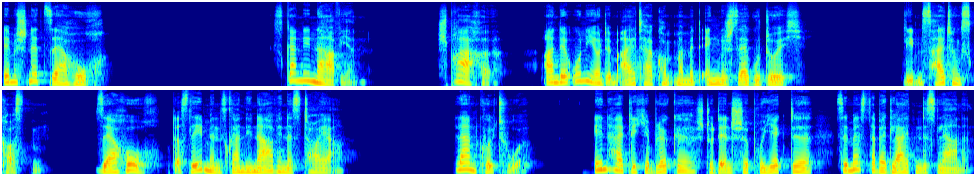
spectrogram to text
im Schnitt sehr hoch. Skandinavien. Sprache. An der Uni und im Alltag kommt man mit Englisch sehr gut durch. Lebenshaltungskosten. Sehr hoch. Das Leben in Skandinavien ist teuer. Lernkultur. Inhaltliche Blöcke, studentische Projekte, semesterbegleitendes Lernen.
